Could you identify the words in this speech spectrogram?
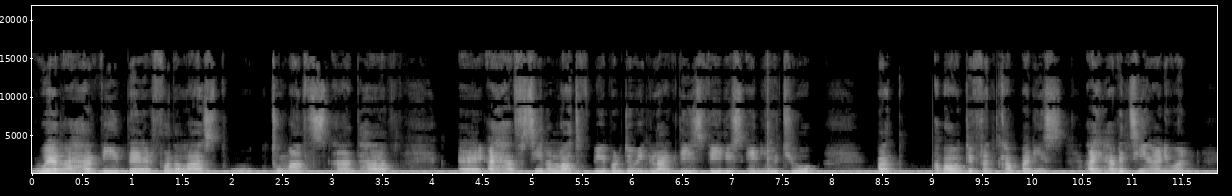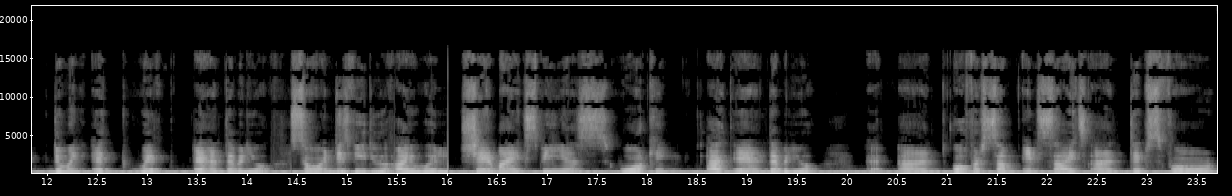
where I have been there for the last two months and half. Uh, I have seen a lot of people doing like these videos in YouTube, but about different companies. I haven't seen anyone doing it with A&W. So in this video, I will share my experience working at A&W uh, and offer some insights and tips for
